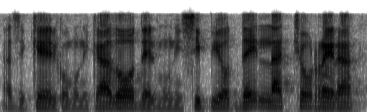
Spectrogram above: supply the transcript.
Así que el comunicado del municipio de La Chorrera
